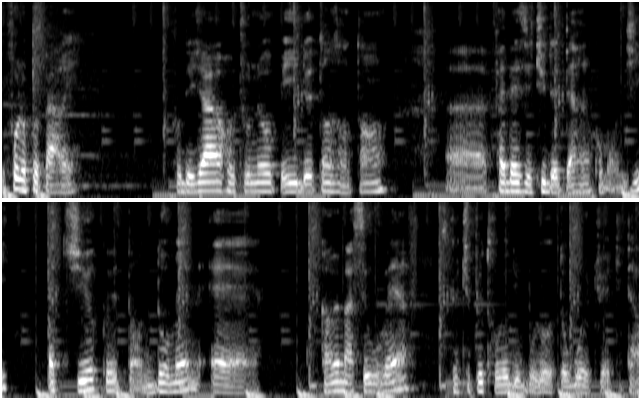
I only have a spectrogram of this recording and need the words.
il faut le préparer. Il faut déjà retourner au pays de temps en temps, faire des études de terrain, comme on dit, être sûr que ton domaine est quand même assez ouvert, que tu peux trouver du boulot au Togo, etc.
